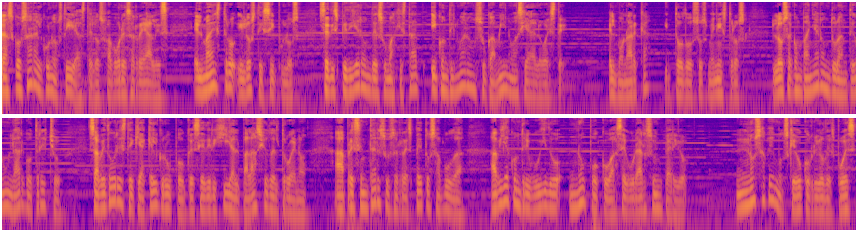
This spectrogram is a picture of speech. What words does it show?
Tras gozar algunos días de los favores reales, el maestro y los discípulos se despidieron de su majestad y continuaron su camino hacia el oeste. El monarca y todos sus ministros los acompañaron durante un largo trecho, sabedores de que aquel grupo que se dirigía al Palacio del Trueno a presentar sus respetos a Buda había contribuido no poco a asegurar su imperio. No sabemos qué ocurrió después,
